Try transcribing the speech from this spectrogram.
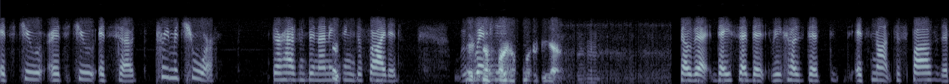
it's too it's too it's uh, premature. There hasn't been anything decided. There's When no he- final order yet. so that they said that because that it's not dispositive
